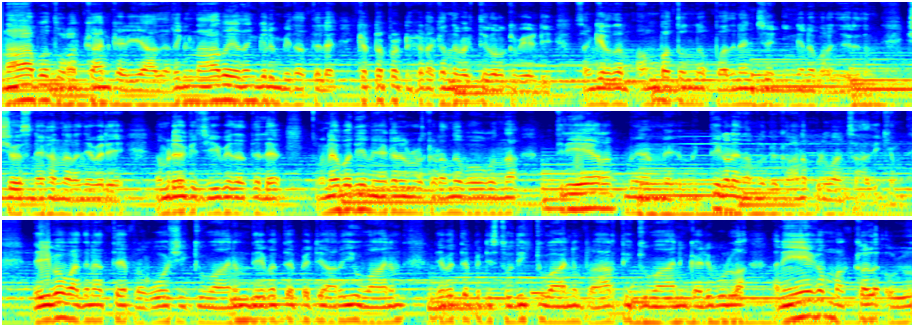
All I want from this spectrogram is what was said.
നാവ് തുറക്കാൻ കഴിയാതെ അല്ലെങ്കിൽ നാവ് ഏതെങ്കിലും വിധത്തിൽ കെട്ടപ്പെട്ട് കിടക്കുന്ന വ്യക്തികൾക്ക് വേണ്ടി സങ്കീർത്തം അമ്പത്തൊന്ന് പതിനഞ്ച് ഇങ്ങനെ പറഞ്ഞു തരുന്നു ഈശോ സ്നേഹം നിറഞ്ഞവരെ നമ്മുടെയൊക്കെ ജീവിതത്തിൽ അനവധി മേഖലകളിൽ കടന്നു പോകുന്ന ഒത്തിരിയേറെ വ്യക്തികളെ നമുക്ക് കാണപ്പെടുവാൻ സാധിക്കും. ദൈവവചനത്തെ പ്രഘോഷിക്കുവാനും ദൈവത്തെപ്പറ്റി അറിയുവാനും ദൈവത്തെപ്പറ്റി സ്തുതിക്കുവാനും പ്രാർത്ഥിക്കുവാനും കഴിവുള്ള അനേകം മക്കൾ ഉള്ള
